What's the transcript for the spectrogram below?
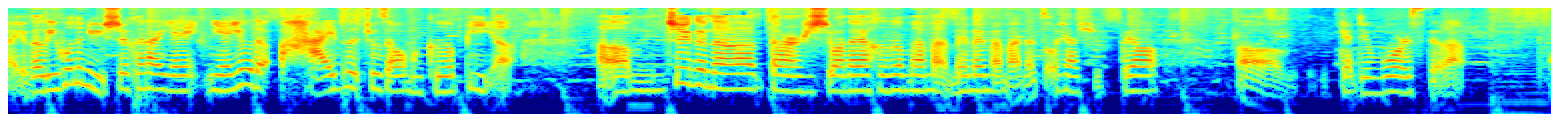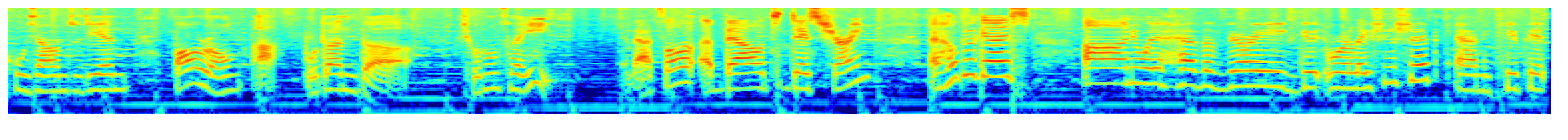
啊，有个离婚的女士和她年年幼的孩子住在我们隔壁啊。嗯，这个呢，当然是希望大家和和满满、美美满满的走下去，不要呃 get divorced 了。 互相之间包容啊，不断的求同存异。And that's all about today's sharing. I hope you guys uh, you will have a very good relationship and keep it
